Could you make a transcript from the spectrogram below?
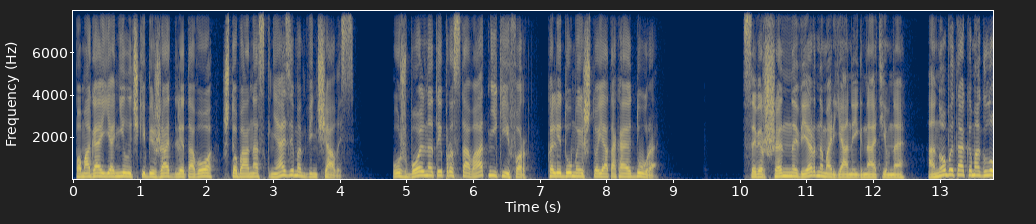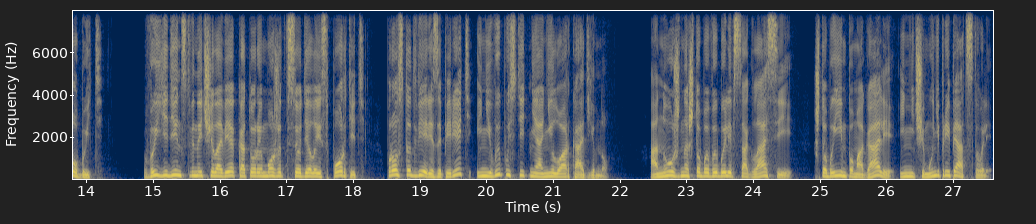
Помогай я Нилочке бежать для того, чтобы она с князем обвенчалась. Уж больно ты простоват, Никифор, коли думаешь, что я такая дура». «Совершенно верно, Марьяна Игнатьевна. Оно бы так и могло быть». Вы единственный человек, который может все дело испортить, просто двери запереть и не выпустить Неонилу Аркадьевну. А нужно, чтобы вы были в согласии, чтобы им помогали и ничему не препятствовали.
